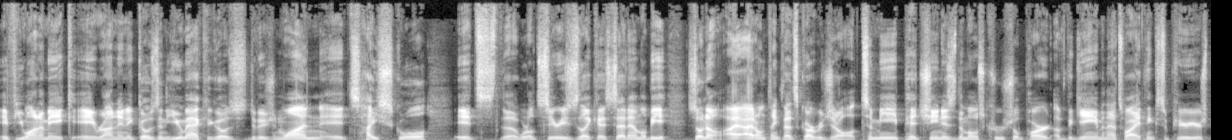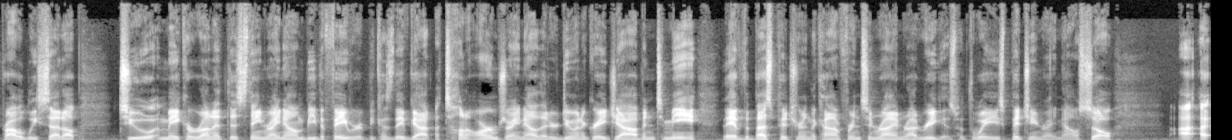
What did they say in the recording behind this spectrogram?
if you want to make a run. And it goes in the UMAC, it goes Division One, it's high school, it's the World Series, like I said, MLB. So no, I, I, don't think that's garbage at all. To me, pitching is the most crucial part of the game, and that's why I think Superior is probably set up to make a run at this thing right now and be the favorite because they've got a ton of arms right now that are doing a great job. And to me, they have the best pitcher in the conference in Ryan Rodriguez with the way he's pitching right now. So I, I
